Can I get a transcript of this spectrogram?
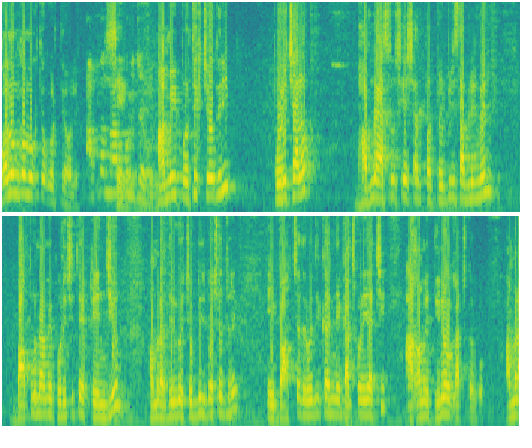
কলঙ্ক মুক্ত করতে হলে। আমি প্রতীক চৌধুরী পরিচালক ভাবনা অ্যাসোসিয়েশন ফর পিপল সাপ্লিমেন্ট বাপু নামে পরিচিত একটি এনজিও। আমরা দীর্ঘ চব্বিশ বছর ধরে এই বাচ্চাদের অধিকার নিয়ে কাজ করে যাচ্ছি। আগামী দিনেও কাজ করব। আমরা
